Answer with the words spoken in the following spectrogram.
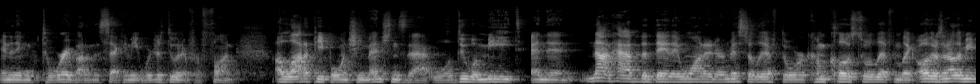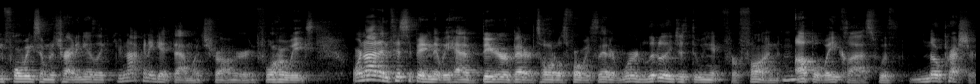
anything to worry about in the second meet. We're just doing it for fun. A lot of people, when she mentions that, will do a meet and then not have the day they wanted or miss a lift or come close to a lift and like, oh, there's another meet in four weeks. I'm to try it again. Like, you're not to get that much stronger in four weeks. We're not anticipating that we have bigger, better totals four weeks later. We're literally just doing it for fun, up a weight class with no pressure.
